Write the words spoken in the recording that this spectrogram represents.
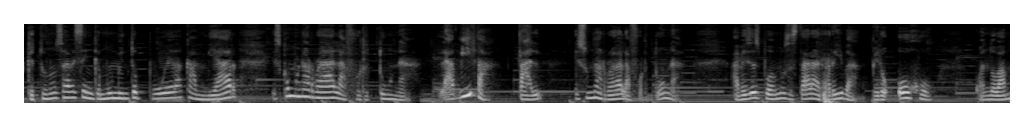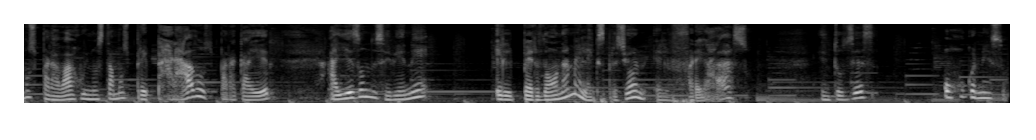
porque tú no sabes en qué momento pueda cambiar. Es como una rueda de la fortuna. La vida tal es una rueda de la fortuna. A veces podemos estar arriba, pero ojo, cuando vamos para abajo y no estamos preparados para caer, ahí es donde se viene el, perdóname la expresión, el fregadazo. Entonces, ojo con eso.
